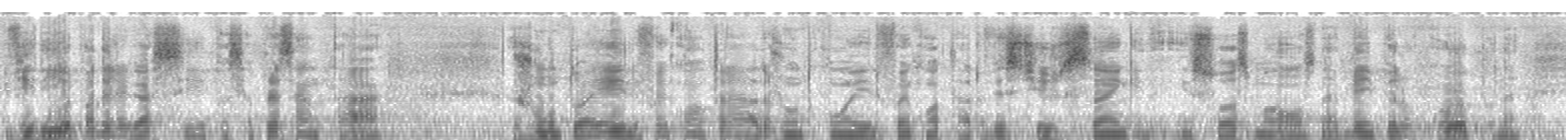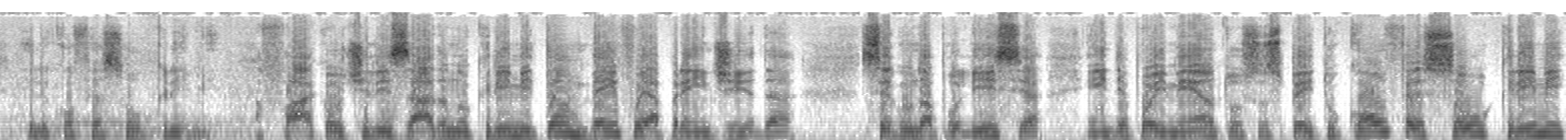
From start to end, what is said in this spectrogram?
viria para a delegacia para se apresentar. Junto a ele foi encontrado, junto com ele foi encontrado vestígio de sangue em suas mãos, né, bem pelo corpo, né? Ele confessou o crime. A faca utilizada no crime também foi apreendida. Segundo a polícia, em depoimento o suspeito confessou o crime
